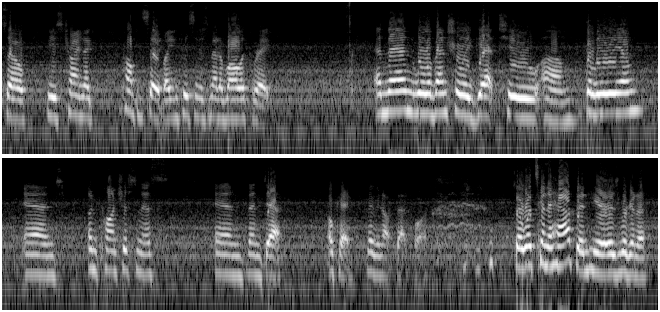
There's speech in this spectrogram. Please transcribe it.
So he's trying to compensate by increasing his metabolic rate. And then we'll eventually get to um, delirium and unconsciousness and then death. Okay, maybe not that far. so what's going to happen here is we're going to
